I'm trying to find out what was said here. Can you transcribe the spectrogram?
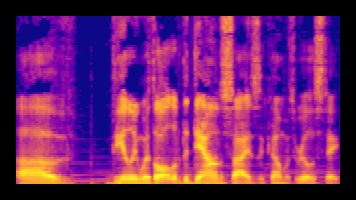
of dealing with all of the downsides that come with real estate,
